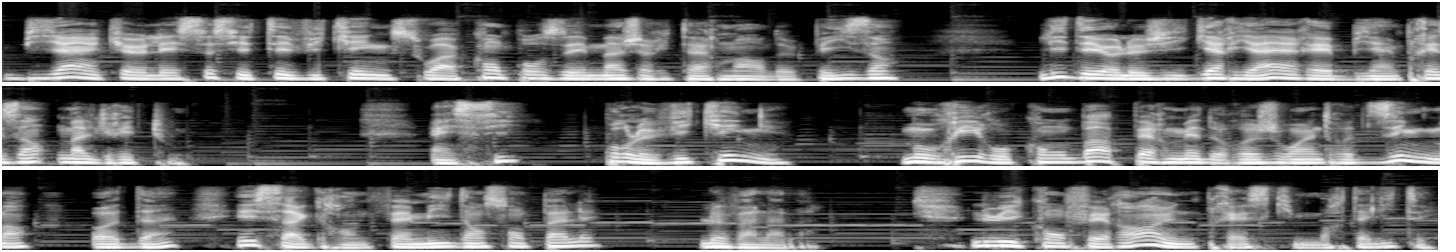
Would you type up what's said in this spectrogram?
Bien que les sociétés vikings soient composées majoritairement de paysans, l'idéologie guerrière est bien présente malgré tout. Ainsi, pour le viking, mourir au combat permet de rejoindre dignement Odin et sa grande famille dans son palais, le Valhalla, lui conférant une presque immortalité.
